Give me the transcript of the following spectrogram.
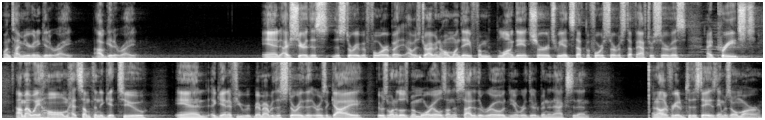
one time you're going to get it right. I'll get it right. And I've shared this, this story before, but I was driving home one day from a long day at church. We had stuff before service, stuff after service. I'd preached on my way home, had something to get to. And again, if you remember this story, that there was a guy, there was one of those memorials on the side of the road, you know, where there had been an accident. And I'll never forget him to this day. His name was Omar.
